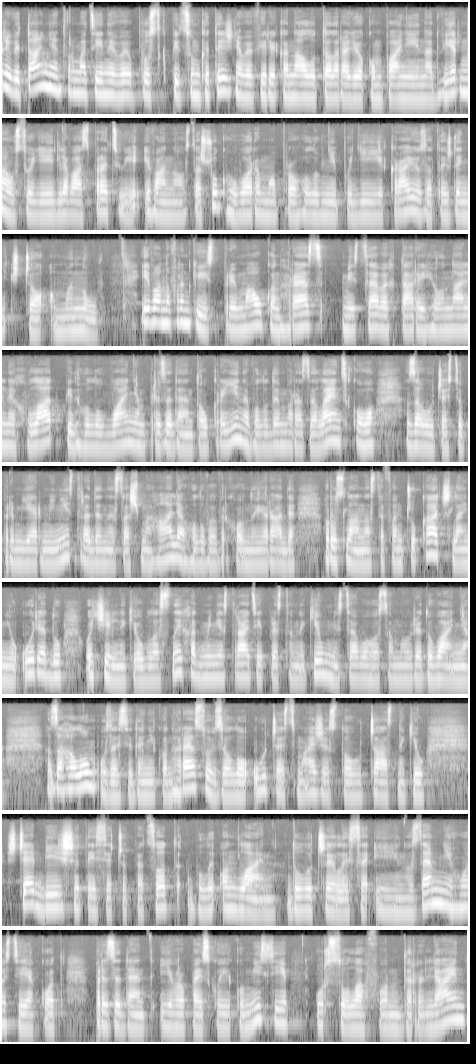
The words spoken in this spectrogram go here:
Щирі вітання. Інформаційний випуск підсумки тижня в ефірі каналу телерадіокомпанії Надвірна. У студії для вас працює Іванна Осташук. Говоримо про головні події краю за тиждень, що минув. Івано-Франківськ приймав конгрес місцевих та регіональних влад під головуванням президента України Володимира Зеленського за участю прем'єр-міністра Дениса Шмигаля, голови Верховної Ради Руслана Стефанчука, членів уряду, очільників обласних адміністрацій, представників місцевого самоврядування. Загалом у засіданні конгресу взяло участь майже 100 учасників. Ще більше 1500 були онлайн. Долучилися і іноземні гості, як от президент Європейської комісії Урсула фон дер Ляйн.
